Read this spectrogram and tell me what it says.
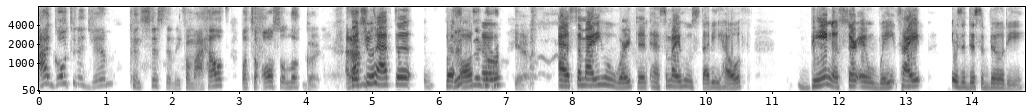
I go to the gym consistently for my health, but to also look good. And I But be- you have to. But also, right as somebody who worked in, as somebody who studied health, being a certain weight type is a disability,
